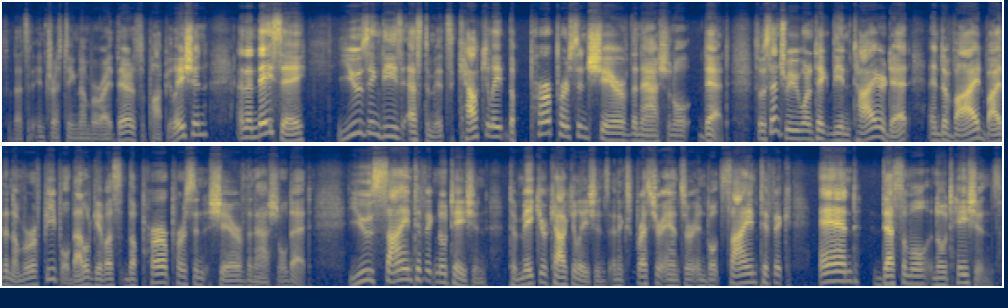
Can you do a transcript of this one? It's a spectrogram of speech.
So that's an interesting number right there. It's the population. And then they say using these estimates, calculate the per person share of the national debt. So essentially, we want to take the entire debt and divide by the number of people. That'll give us the per person share of the national debt. Use scientific notation to make your calculations and express your answer in both scientific and decimal notations.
